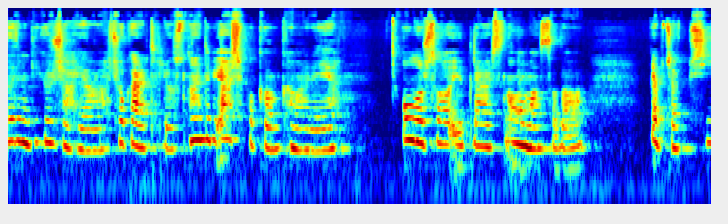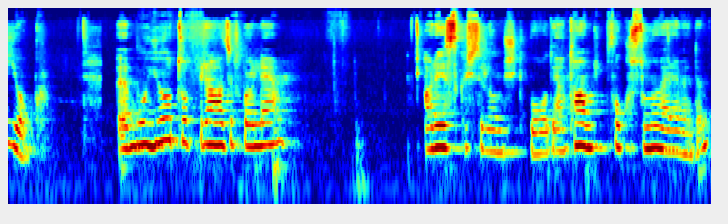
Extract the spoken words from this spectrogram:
dedim ki Gülşah ya çok erteliyorsun. Hadi bir aç bakalım kamerayı. Olursa yüklersin, olmazsa da yapacak bir şey yok. Ee, bu YouTube birazcık böyle araya sıkıştırılmış gibi oldu. Yani tam fokusumu veremedim.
